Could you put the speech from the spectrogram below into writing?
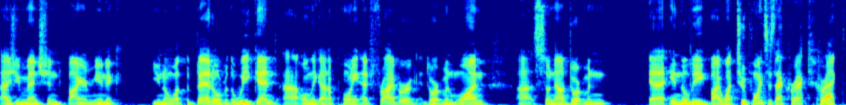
As you mentioned, Bayern Munich, you know what, the bed over the weekend uh, only got a point at Freiburg. Dortmund won. Uh, so now Dortmund uh, in the league by what, two points? Is that correct? Correct.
